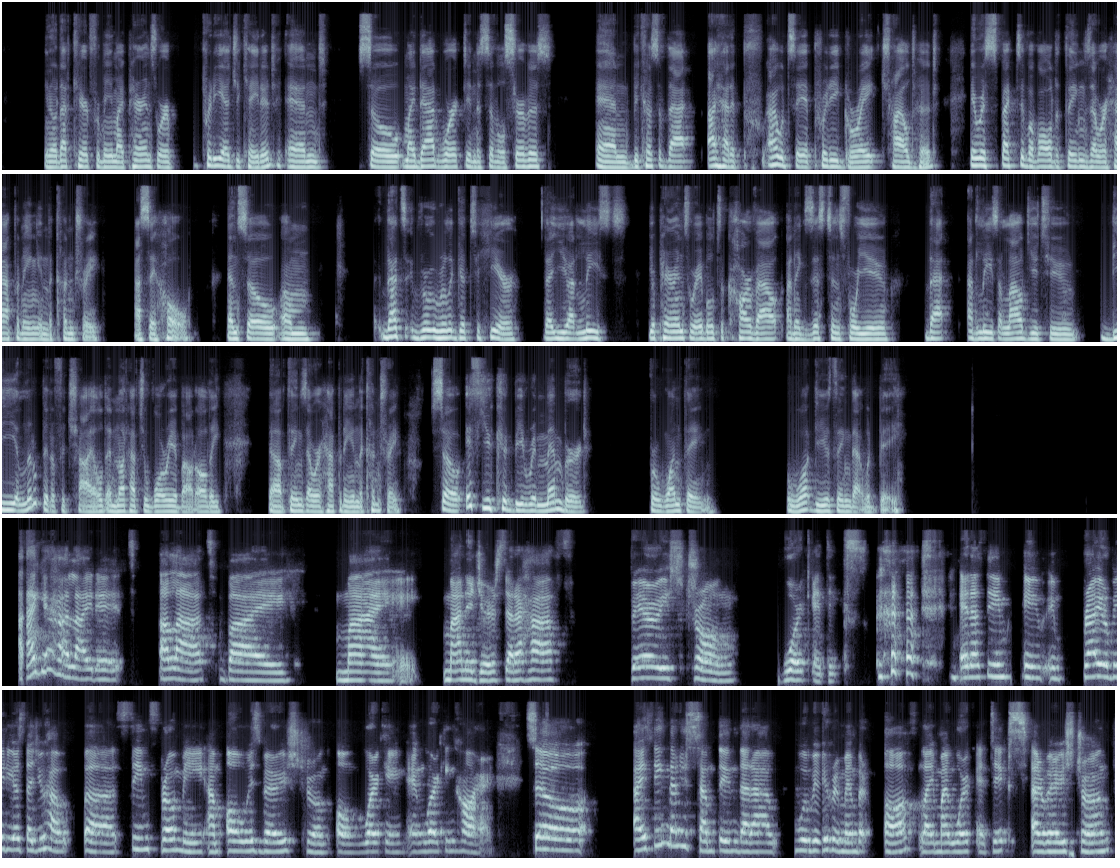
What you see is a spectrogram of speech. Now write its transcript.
you know, that cared for me. My parents were pretty educated, and so my dad worked in the civil service, and because of that, I had a, I would say, a pretty great childhood, irrespective of all the things that were happening in the country as a whole. And so um, that's really good to hear that you at least your parents were able to carve out an existence for you that at least allowed you to be a little bit of a child and not have to worry about all the uh, things that were happening in the country. So, if you could be remembered for one thing what do you think that would be? I get highlighted a lot by my managers that I have very strong work ethics. and I think in, in, prior videos that you have uh, seen from me, I'm always very strong on working and working hard. So I think that is something that I will be remembered of. Like my work ethics are very strong.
